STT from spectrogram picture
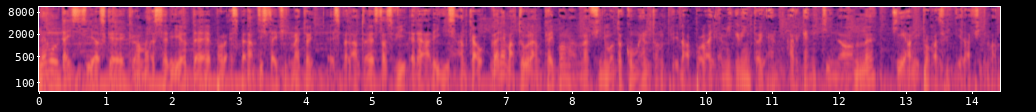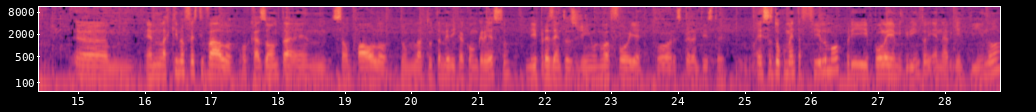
Ne multaj scias ke krom serio de por esperantistaj filmetoj Esperanto estas vi realigis ankaŭ vere maturan kaj bonan filmodokumenton pri la polaj emigrintoj en Argentinon, kie oni povas vidi la filmon. Um, en la kino festivalo okazonta en São Paulo dum la tuta America Congresso ni prezentos gin unua foje por esperantistoj esas documenta filmo pri pola emigrinto en Argentino.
